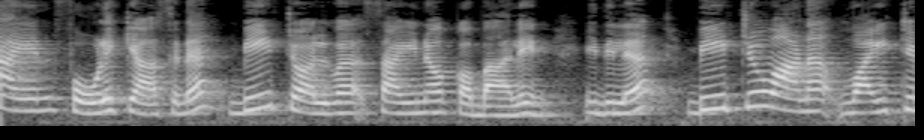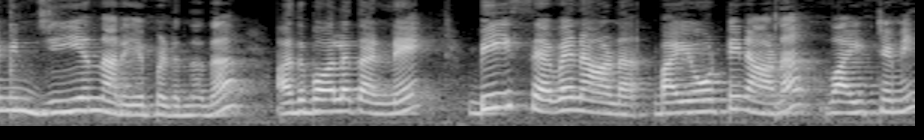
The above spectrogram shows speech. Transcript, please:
nine folic acid B twelve cyanocobalamin ഇതിൽ ബി ടു ആണ് വൈറ്റമിൻ ജി എന്നറിയപ്പെടുന്നത്. അതുപോലെ തന്നെ ബി സെവൻ ആണ് ബയോട്ടിൻ ആണ് വൈറ്റമിൻ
